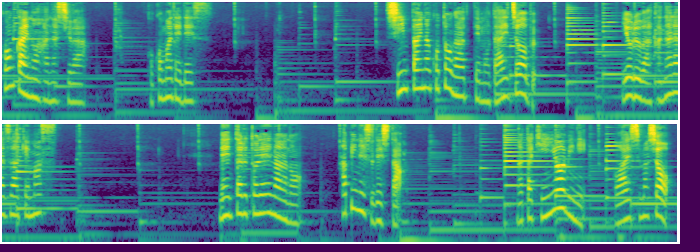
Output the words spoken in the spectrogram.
今回のお話はここまでです。心配なことがあっても大丈夫。夜は必ず明けます。メンタルトレーナーのハピネスでした。また金曜日にお会いしましょう。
